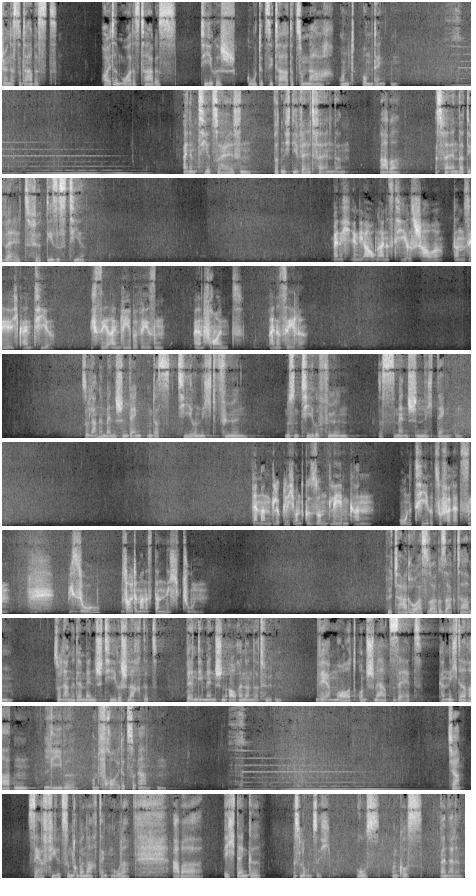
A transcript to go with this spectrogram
Schön, dass du da bist. Heute im Ohr des Tages tierisch gute Zitate zum Nach- und Umdenken. Einem Tier zu helfen, wird nicht die Welt verändern, aber es verändert die Welt für dieses Tier. Wenn ich in die Augen eines Tieres schaue, dann sehe ich kein Tier. Ich sehe ein Lebewesen, einen Freund, eine Seele. Solange Menschen denken, dass Tiere nicht fühlen, müssen Tiere fühlen, dass Menschen nicht denken. Wenn man glücklich und gesund leben kann, ohne Tiere zu verletzen, wieso sollte man es dann nicht tun? Pythagoras soll gesagt haben, solange der Mensch Tiere schlachtet, werden die Menschen auch einander töten. Wer Mord und Schmerz sät, kann nicht erwarten, Liebe und Freude zu ernten. Tja, sehr viel zum drüber nachdenken, oder? Aber ich denke, es lohnt sich. Gruß und Kuss, dein Alan.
